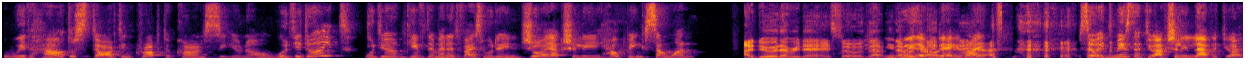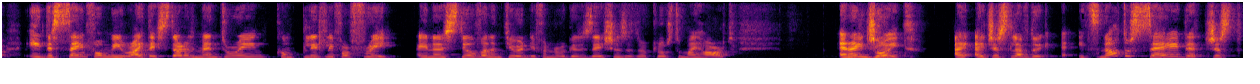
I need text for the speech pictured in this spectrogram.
with how to start in cryptocurrency, you know, would you do it? Would you give them an advice? Would you enjoy actually helping someone? I do it every day. So that you that do it every day, right? Yes. so it means that you actually love it. You are it, the same for me, right? I started mentoring completely for free, and I still volunteer in different organizations that are close to my heart, and I enjoy it. I, I just love doing. It. It's not to say that just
